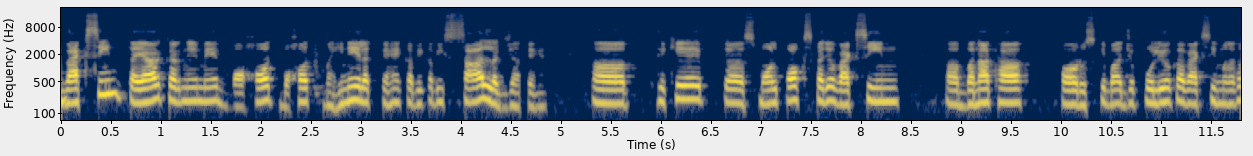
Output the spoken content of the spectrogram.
वैक्सीन uh, तैयार करने में बहुत बहुत महीने लगते हैं कभी कभी साल लग जाते हैं। देखिए स्मॉल पॉक्स का जो वैक्सीन बना था और उसके बाद जो पोलियो का वैक्सीन बना था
